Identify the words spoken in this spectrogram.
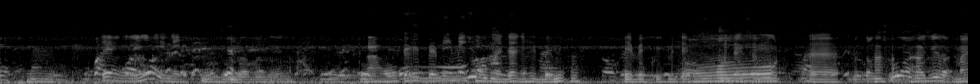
นยุ่งยุ่งแจ้งนี้นี่จะเฮ็ดแบบนี้ไม่ชุมเลยจะเฮ็ดแบบนี้เฮ็ดแบบนี้มันจะมันจะสมูทเออมันต้องชั่วเขายืดมา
